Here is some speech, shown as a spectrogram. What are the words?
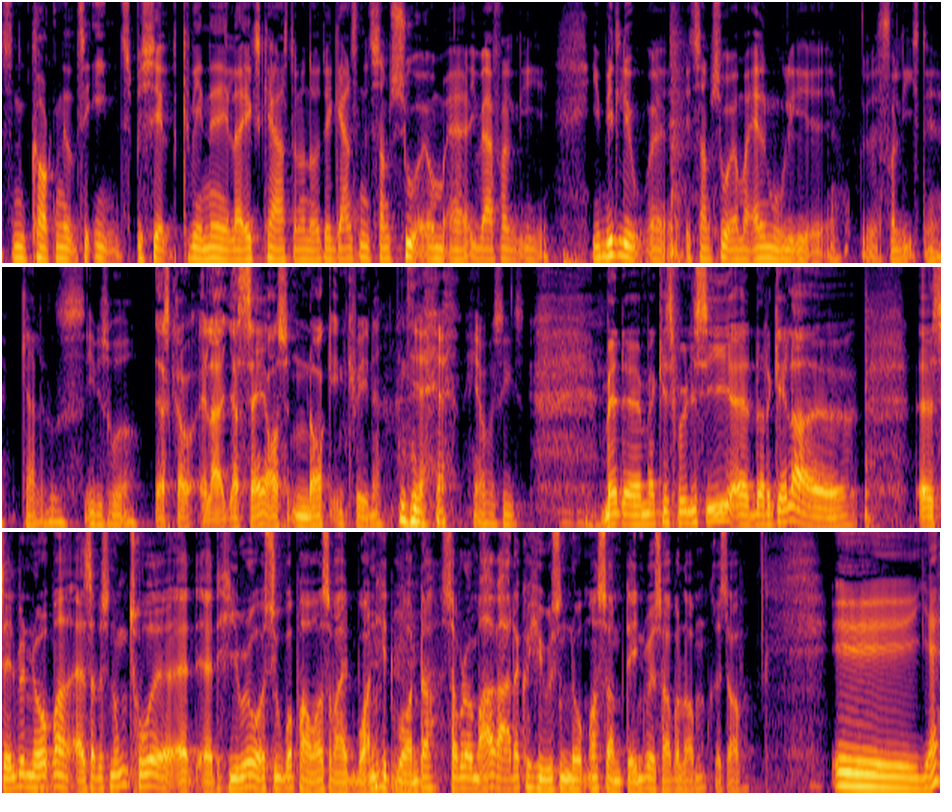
sådan kogt ned til en specielt kvinde eller ekskæreste eller noget. Det er gerne sådan et samsurium af, i hvert fald i, i mit liv, øh, et samsurium af alle mulige øh, forliste kærlighedsepisoder. Jeg skrev, eller jeg sagde også nok en kvinde. ja, ja, præcis. Men øh, man kan selvfølgelig sige, at når det gælder øh, øh, selve nummeret, altså hvis nogen troede, at, at Hero og Superpowers var et one-hit wonder, så var det jo meget rart at kunne hive sådan nummer som Dangerous op og lommen, Christoffer. Øh, ja,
